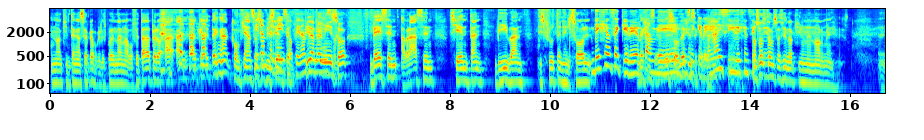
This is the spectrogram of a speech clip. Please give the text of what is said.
no a quien tengan cerca porque les pueden dar una bofetada, pero a- al, al que le tenga confianza Pidan suficiente. permiso, pidan permiso. besen, abracen, sientan, vivan, disfruten el sol. Déjense querer Déjense- también. eso, déjense querer. Ay, sí, déjense Nosotros querer. estamos haciendo aquí un enorme eh,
